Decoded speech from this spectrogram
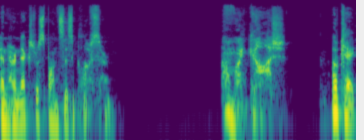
and her next response is closer. Oh my gosh. Okay.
